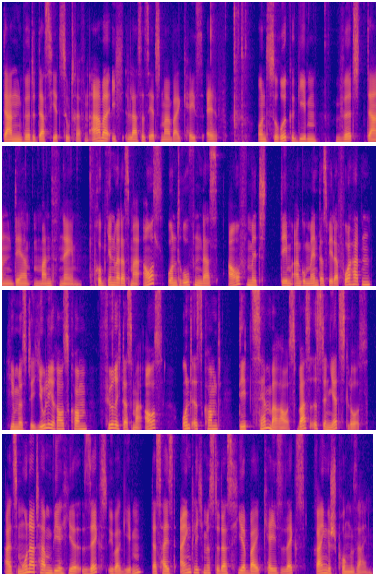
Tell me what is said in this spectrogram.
dann würde das hier zutreffen. Aber ich lasse es jetzt mal bei Case 11. Und zurückgegeben wird dann der Month Name. Probieren wir das mal aus und rufen das auf mit dem Argument, das wir davor hatten. Hier müsste Juli rauskommen. Führe ich das mal aus und es kommt Dezember raus. Was ist denn jetzt los? Als Monat haben wir hier 6 übergeben. Das heißt, eigentlich müsste das hier bei Case 6 reingesprungen sein.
